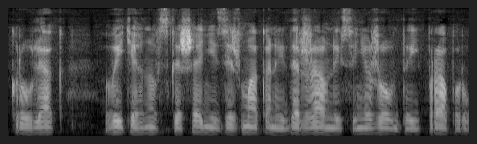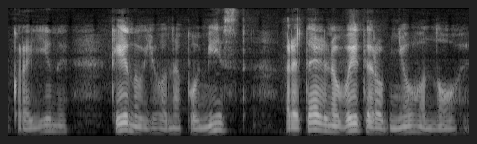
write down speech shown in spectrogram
Кругляк витягнув з кишені зіжмаканий державний синьо-жовтий прапор України, кинув його на поміст, ретельно витер об нього ноги.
